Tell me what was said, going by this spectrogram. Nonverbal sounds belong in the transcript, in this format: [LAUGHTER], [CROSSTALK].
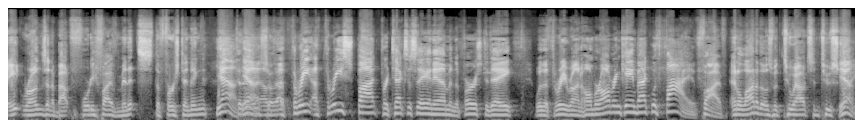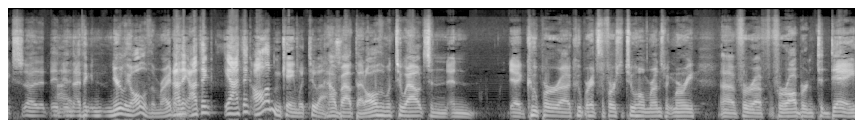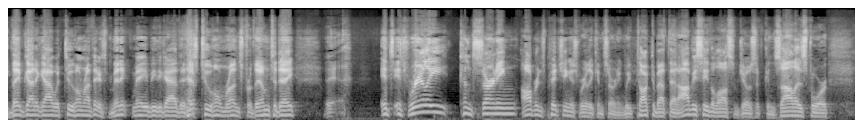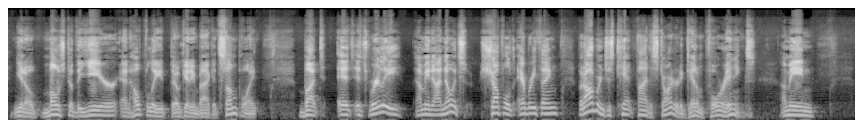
eight runs in about 45 minutes the first inning Yeah, today. yeah. so a, a three a three spot for Texas A&M in the first today with a three run homer. Auburn came back with five. five and a lot of those with two outs and two strikes uh, in, in, i think nearly all of them right I think I think yeah I think all of them came with two outs. How about that? All of them with two outs, and and uh, Cooper uh, Cooper hits the first of two home runs. McMurray uh, for uh, for Auburn today. They've got a guy with two home runs. I think it's Minnick, maybe the guy that has Yep. two home runs for them today. It's it's really concerning. Auburn's pitching is really concerning. We've talked about that. Obviously, the loss of Joseph Gonzalez for you know most of the year, and hopefully they'll get him back at some point. But it, it's really. I mean, I know it's shuffled everything, but Auburn just can't find a starter to get them four innings. I mean,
